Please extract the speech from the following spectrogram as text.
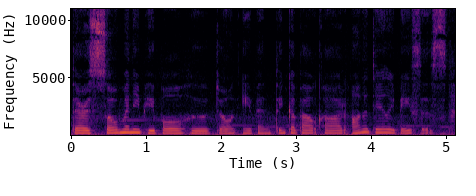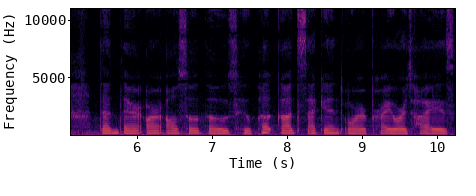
There are so many people who don't even think about God on a daily basis. Then there are also those who put God second or prioritize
